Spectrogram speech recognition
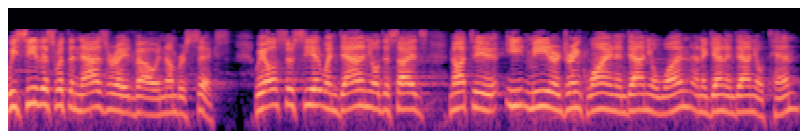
We see this with the Nazarite vow in number six. We also see it when Daniel decides not to eat meat or drink wine in Daniel 1 and again in Daniel 10.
